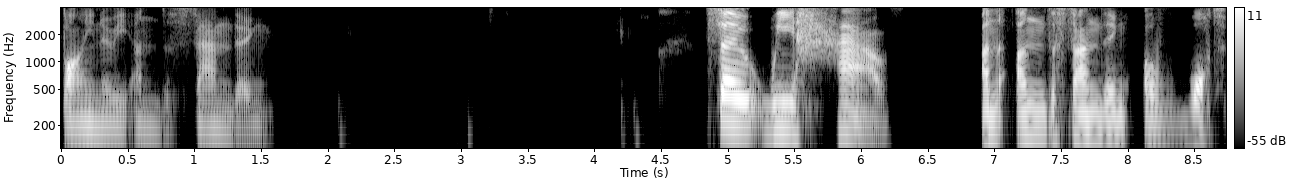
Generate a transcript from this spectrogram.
binary understanding? So, we have an understanding of what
